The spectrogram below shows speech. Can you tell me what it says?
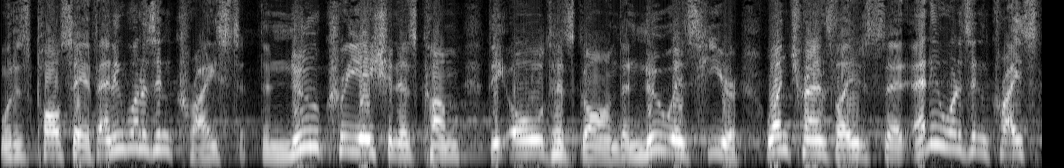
What does Paul say? If anyone is in Christ, the new creation has come, the old has gone, the new is here. One translator said, anyone is in Christ,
